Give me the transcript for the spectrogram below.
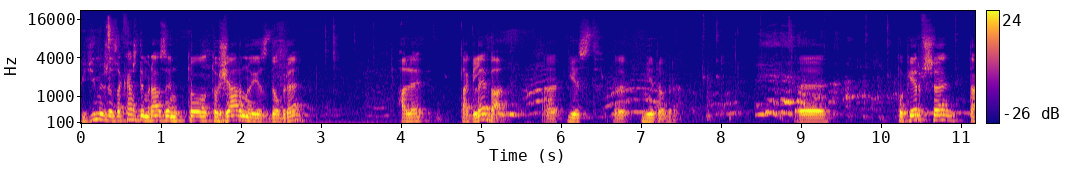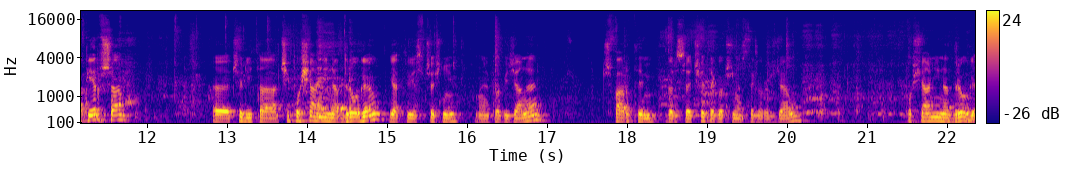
widzimy, że za każdym razem to, to ziarno jest dobre, ale ta gleba e, jest niedobra. Po pierwsze, ta pierwsza, czyli ta ci posiani na drogę, jak tu jest wcześniej powiedziane, w czwartym wersecie tego 13 rozdziału. Posiani na drogę.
